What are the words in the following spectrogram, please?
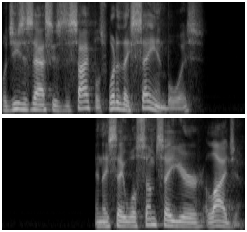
Well, Jesus asked his disciples, What are they saying, boys? And they say, Well, some say you're Elijah,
